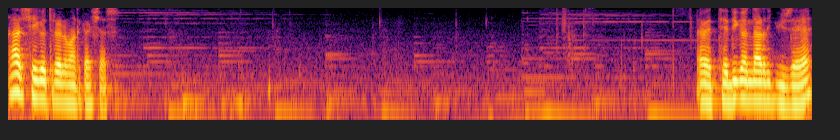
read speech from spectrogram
her şeyi götürelim arkadaşlar. Evet, Ted'i gönderdik yüzeye.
